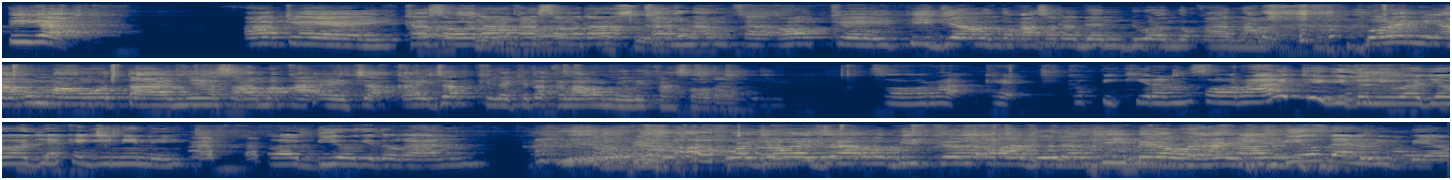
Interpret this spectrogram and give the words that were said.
tiga. Oke, Kasora, Kasora, Kanam, Ka. Oke, tiga untuk Kasora dan dua untuk Kanam. Boleh nih, aku mau tanya sama Kak Eca. Kak Eca, kira-kira kenapa milih Kasora? Sora kayak kepikiran Sora aja gitu nih wajah-wajah kayak gini nih labil gitu kan wajah-wajah lebih ke labil dan rebel ya. ini. labil dan rebel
